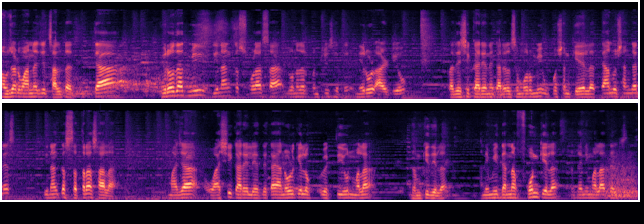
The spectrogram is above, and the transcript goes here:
अवजड वाहनं जे चालतात त्या विरोधात मी दिनांक सोळा सहा दोन हजार पंचवीस येथे नेरूळ आर टी ओ प्रादेशिक कार्यालय कार्यालयासमोर मी उपोषण केलेलं. त्या अनुषंगानेच दिनांक सतरा सहाला माझ्या वाशी कार्यालय येथे काय अनोळखी लोक व्यक्ती येऊन मला धमकी दिलं आणि मी त्यांना फोन केला. तर त्यांनी मला त्यां-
